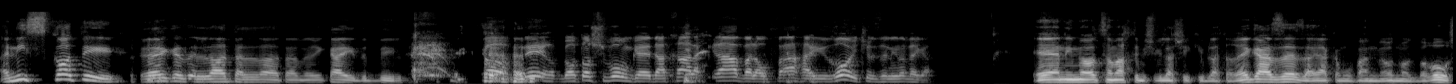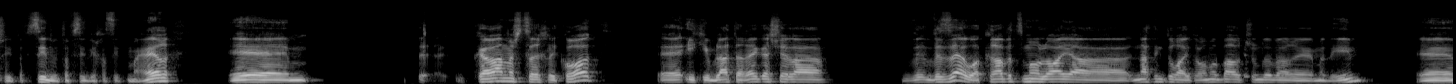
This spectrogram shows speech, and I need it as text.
אני סקוטי! רגע זה לא, אתה לא, אתה אמריקאי דביל. טוב, ניר, באותו שוונג, דעתך על הקרב, על ההופעה ההירואית של זלינה וגה. אה, אני מאוד שמחתי בשבילה שהיא קיבלה את הרגע הזה, זה היה כמובן מאוד מאוד ברור שהיא תפסיד ותפסיד יחסית מהר. אה, קרה מה שצריך לקרות, אה, היא קיבלה את הרגע שלה, ו- וזהו, הקרב עצמו לא היה nothing to write home about, שום דבר אה, מדהים. אה,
